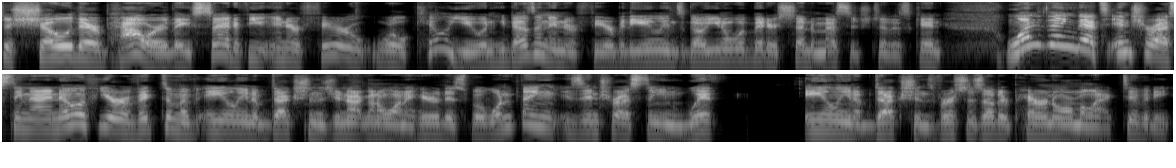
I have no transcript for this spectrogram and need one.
to show their power. They said, if you interfere, we'll kill you. And he doesn't interfere, but the aliens go, you know, we better send a message to this kid. One thing that's interesting, I know if you're a victim of alien abductions, you're not going to want to hear this, but one thing is interesting with alien abductions versus other paranormal activity.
